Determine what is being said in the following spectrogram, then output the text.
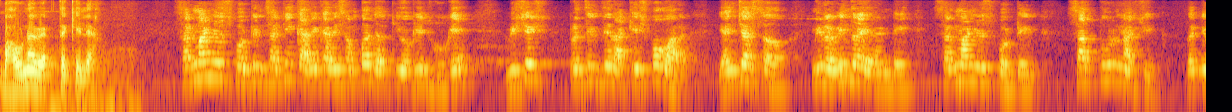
भावना व्यक्त केल्या. सन्मान न्यूज फोर्टीनसाठी कार्यकारी संपादक योगेश घुगे विशेष प्रतिनिधी राकेश पवार यांच्यासह मी रवींद्र एरंडे सन्मान न्यूज फोर्टीन सातपूर नाशिक. धन्यवाद.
